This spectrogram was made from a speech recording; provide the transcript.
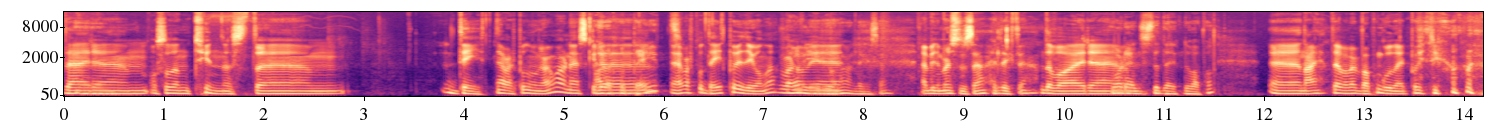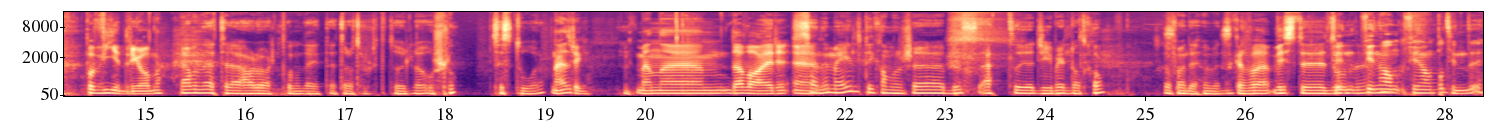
Det er um, også den tynneste eh, daten jeg har vært på noen gang. Var når jeg, skulle, Har du vært på date? jeg har vært på date på videregående. Var Ja, når vi, jeg begynner med det, synes det, helt riktig. Det var, eh, Var det eneste daten du var på? Eh, nei, det var, var på en god del på videregående. på videregående. Ja, men etter det, Har du vært på noen date etter at du flyttet til Oslo? Siste to åra? Nei, jeg tror ikke. Men eh, da var eh, Send en mail til kammersetbiz at gmail.com. Skal få en date med Benny. skal få, Hvis du Finn, don, finn, han, finn han på Tinder.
